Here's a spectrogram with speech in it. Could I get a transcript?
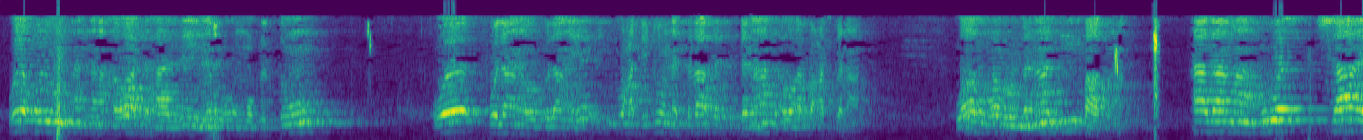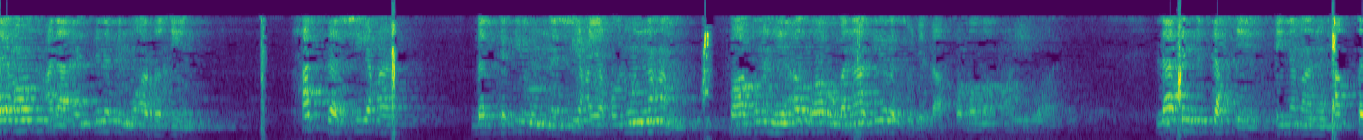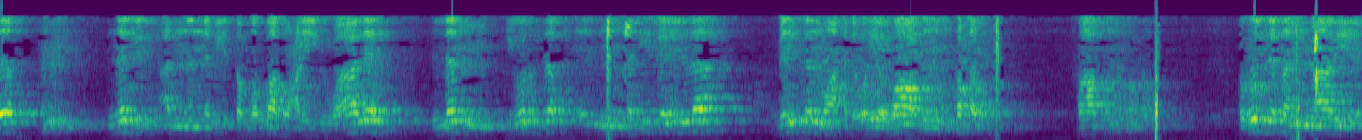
ويقولون أن أخواتها زينب وأم كلثوم وفلانة وفلانة يعددون ثلاثة بنات أو أربعة بنات. وأظهر البنات فاطمة. هذا ما هو شائع على ألسنة المؤرخين. حتى الشيعة بل كثير من الشيعة يقولون نعم فاطمة هي أصغر بنات رسول الله صلى الله عليه وآله. لكن بالتحقيق حينما نحقق نجد أن النبي صلى الله عليه وآله لم يرزق من خديجة إلا بنتا واحدة وهي فاطمة فقط. فاطمة فقط. رزق من ماريا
